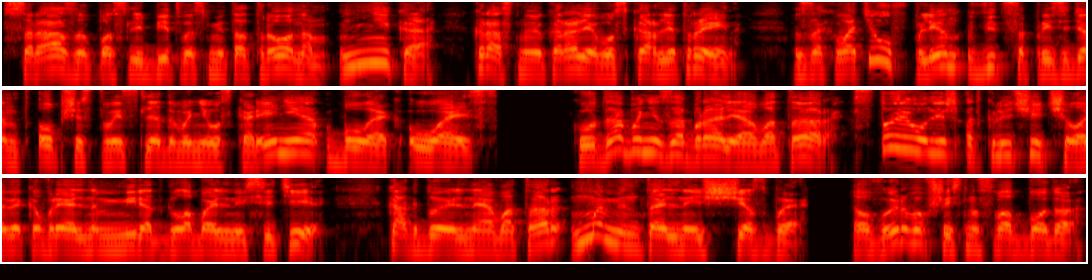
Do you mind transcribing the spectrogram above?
Сразу после битвы с Метатроном Ника, Красную Королеву Скарлетт Рейн, захватил в плен вице-президент Общества исследования ускорения Блэк Уайс. Куда бы ни забрали аватар, стоило лишь отключить человека в реальном мире от глобальной сети, как дуэльный аватар моментально исчез бы, вырвавшись на свободу.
